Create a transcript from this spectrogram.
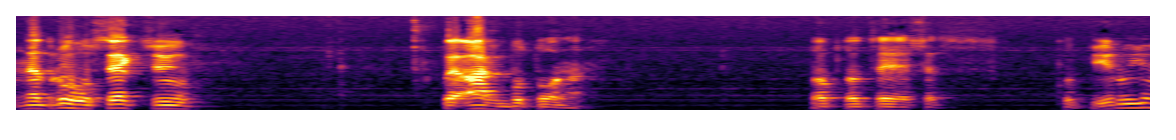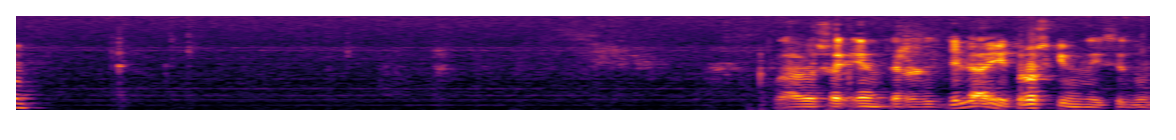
на другу секцію PH бутона. Тобто це я зараз копірую. Клавіша Enter розділяю і трошки вниз іду.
